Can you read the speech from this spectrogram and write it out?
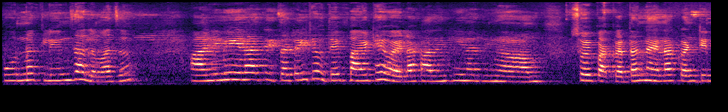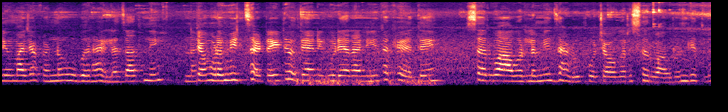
पूर्ण क्लीन झालं माझं. आणि मी ना ती चटई ठेवते पाय ठेवायला कारण की ना स्वयंपाक करताना नाही ना कंटिन्यू माझ्याकडनं उभं राहिलं जात नाही. त्यामुळे मी चटई ठेवते आणि गुड्या राणी इथं खेळते. सर्व आवरलं मी झाडू पोचा वगैरे सर्व आवरून घेतलं.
